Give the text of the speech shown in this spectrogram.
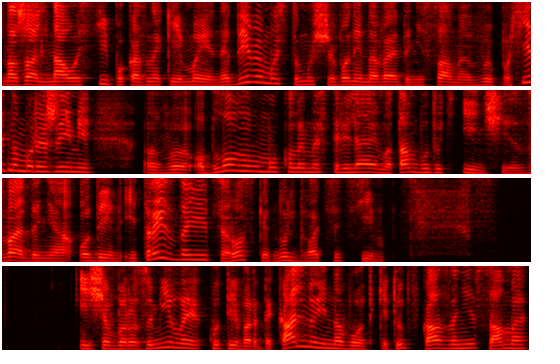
На жаль, на ось ці показники ми не дивимось, тому що вони наведені саме в похідному режимі, в облоговому, коли ми стріляємо, там будуть інші. Зведення 1 і 3, здається, розкид 0,27. І щоб ви розуміли, кути вертикальної наводки тут вказані саме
